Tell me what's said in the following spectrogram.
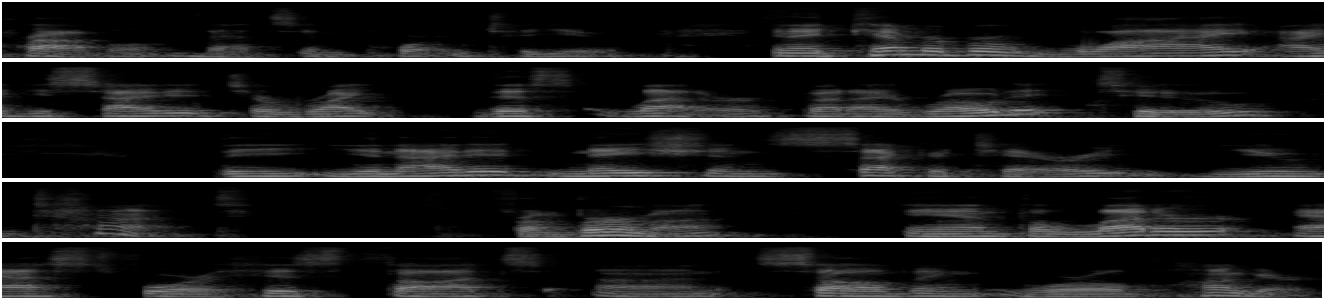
problem that's important to you. And I can't remember why I decided to write this letter, but I wrote it to the United Nations Secretary, U Thant, from Burma, and the letter asked for his thoughts on solving world hunger.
